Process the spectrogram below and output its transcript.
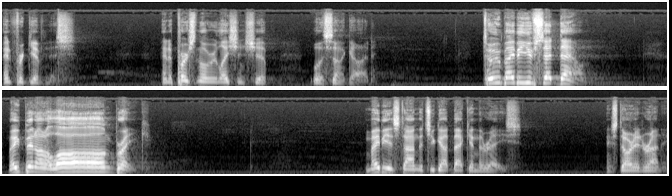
and forgiveness and a personal relationship with the Son of God. Two, maybe you've sat down. Maybe been on a long break. Maybe it's time that you got back in the race and started running.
